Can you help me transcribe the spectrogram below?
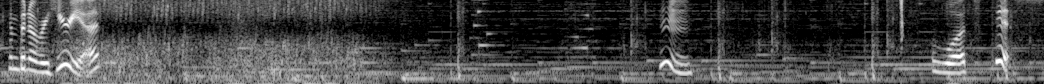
Haven't been over here yet. What's this?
